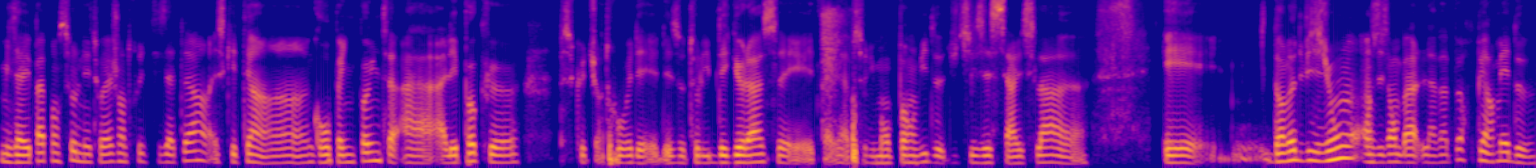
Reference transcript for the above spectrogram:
mais ils n'avaient pas pensé au nettoyage entre utilisateurs, ce qui était un, gros pain point à, l'époque, parce que tu retrouvais des, des dégueulasses et tu n'avais absolument pas envie d'utiliser ce service-là. Et dans notre vision, en se disant bah, la vapeur permet de,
